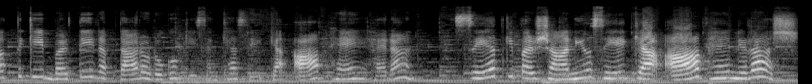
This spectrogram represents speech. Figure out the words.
वक्त की बढ़ती रफ्तार और रोगों की संख्या से क्या आप हैं हैरान? सेहत की परेशानियों से क्या आप हैं निराश?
